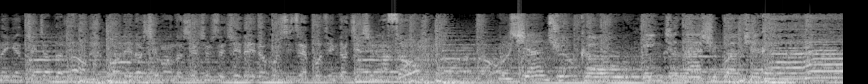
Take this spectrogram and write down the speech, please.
在像没空翻的眼睛角的漏，破裂了希望的现实是积累的呼吸在不停的进行拉松。我想出口，迎着那束光线。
